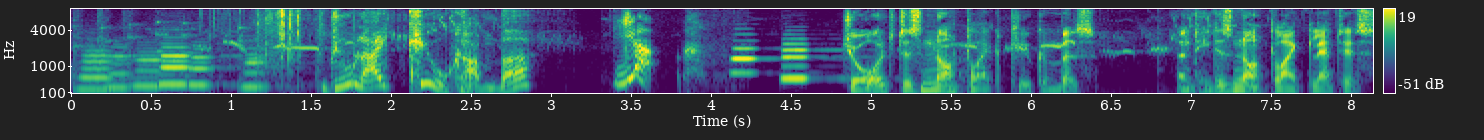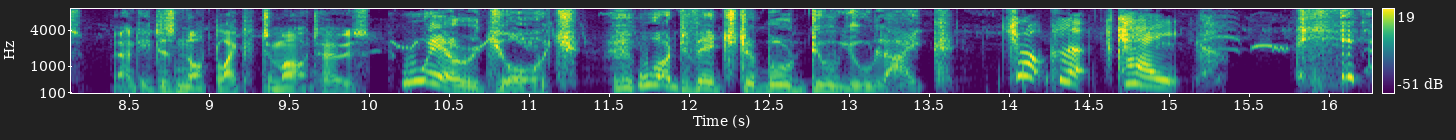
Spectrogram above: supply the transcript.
Do you like cucumber? Yuck. George does not like cucumbers, and he does not like lettuce, and he does not like tomatoes. Well, George, what vegetable do you like? Chocolate cake.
